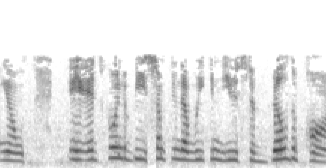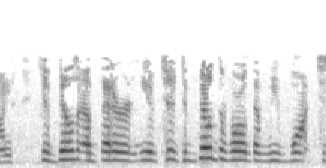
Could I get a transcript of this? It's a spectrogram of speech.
you know, it's going to be something that we can use to build upon, to build a better, you know, to, to build the world that we want to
